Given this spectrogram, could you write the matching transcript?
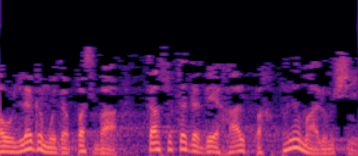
او لګ مو د پس با تاسو ته د دې حال په خپل معلوم شي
